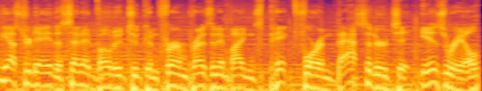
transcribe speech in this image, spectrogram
Well, yesterday, the Senate voted to confirm President Biden's pick for ambassador to Israel.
